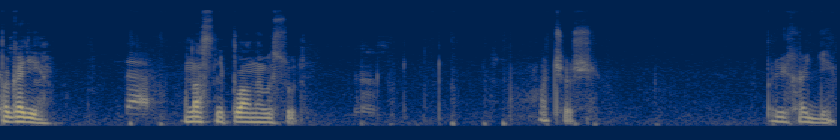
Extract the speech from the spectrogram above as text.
Погоди. Да. У нас не плановый суд. Хочешь? Приходи.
